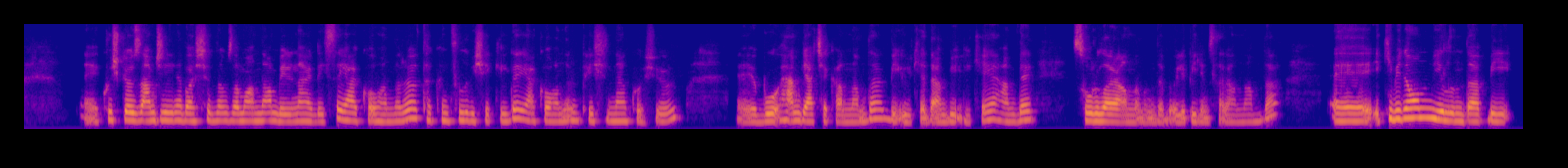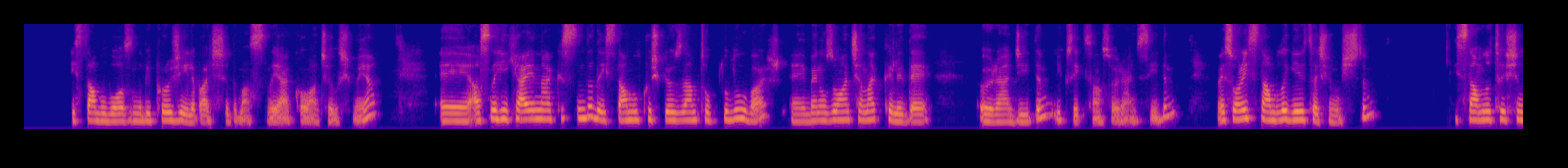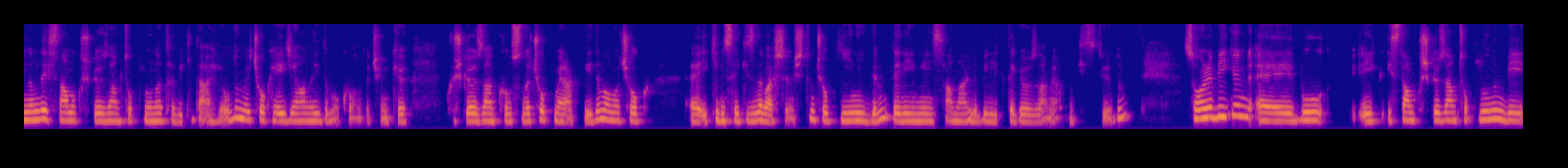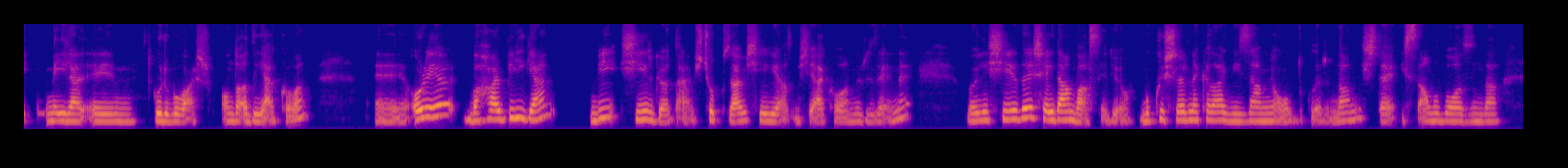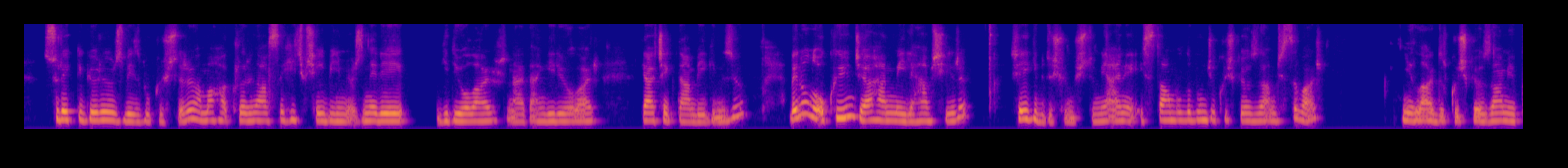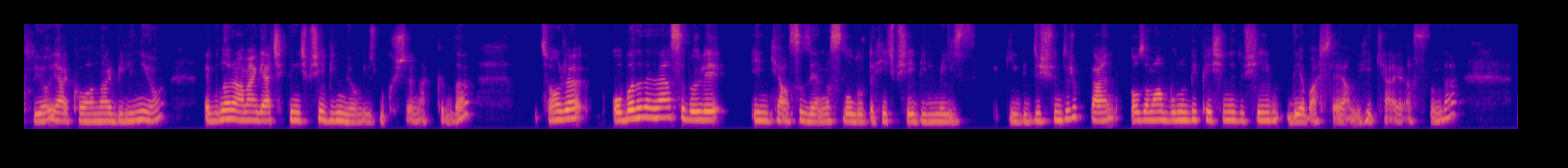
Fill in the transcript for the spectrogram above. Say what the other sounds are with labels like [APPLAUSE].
kuş gözlemciliğine başladığım zamandan beri neredeyse yelkovanlara takıntılı bir şekilde yelkovanların peşinden koşuyorum. Bu hem gerçek anlamda bir ülkeden bir ülkeye hem de sorular anlamında böyle bilimsel anlamda. 2010 yılında bir İstanbul Boğazı'nda bir projeyle başladım aslında yelkovan çalışmaya. E, aslında hikayenin arkasında da İstanbul Kuş Gözlem Topluluğu var. E, ben o zaman Çanakkale'de öğrenciydim, yüksek lisans öğrencisiydim. Ve sonra İstanbul'a geri taşınmıştım. İstanbul'a taşındığımda İstanbul Kuş Gözlem Topluluğu'na tabii ki dahil oldum ve çok heyecanlıydım o konuda. Çünkü kuş gözlem konusunda çok meraklıydım ama çok e, 2008'de başlamıştım. Çok yeniydim. Deneyimli insanlarla birlikte gözlem yapmak istiyordum. Sonra bir gün e, bu İstanbul Kuş Gözlem Topluluğu'nun bir mail e, grubu var. Onda adı Yelkovan. E, oraya Bahar Bilgen bir şiir göndermiş. Çok güzel bir şiir yazmış yelkovanlar üzerine. Böyle şiirde şeyden bahsediyor. Bu kuşların ne kadar gizemli olduklarından. İşte İstanbul Boğazı'nda sürekli görüyoruz biz bu kuşları ama haklarını aslında hiçbir şey bilmiyoruz. Nereye gidiyorlar, nereden geliyorlar gerçekten bilgimiz yok. Ben onu okuyunca hem maili hem şiiri şey gibi düşünmüştüm. Yani İstanbul'da bunca kuş gözlemcisi var. Yıllardır kuş gözlem yapılıyor. Yer kovanlar biliniyor. Ve buna rağmen gerçekten hiçbir şey bilmiyor muyuz bu kuşların hakkında? Sonra o bana nedense böyle imkansız yani nasıl olur da hiçbir şey bilmeyiz gibi düşündürüp ben o zaman bunun bir peşine düşeyim diye başlayan bir hikaye aslında.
